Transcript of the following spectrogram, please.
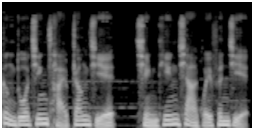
更多精彩章节。请听下回分解。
